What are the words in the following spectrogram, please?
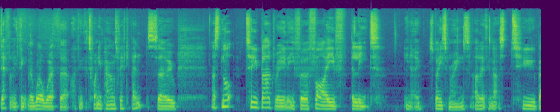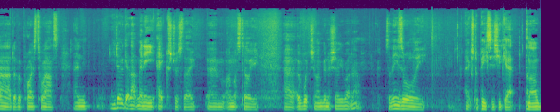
definitely think they're well worth the. I think they're twenty pounds fifty pence. So that's not too bad really for five elite you know, Space Marines, I don't think that's too bad of a price to ask. And you don't get that many extras, though, um, I must tell you, uh, of which I'm going to show you right now. So these are all the extra pieces you get, and I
